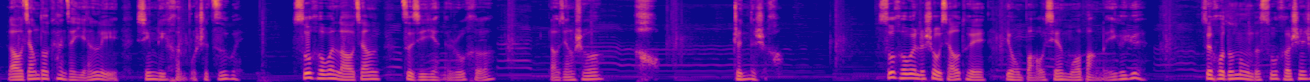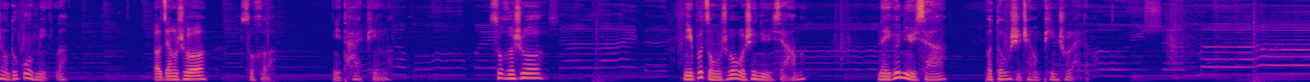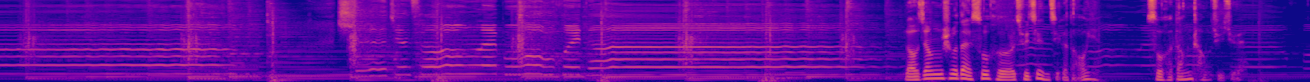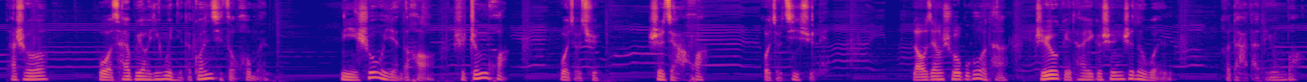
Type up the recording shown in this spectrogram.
老姜都看在眼里，心里很不是滋味。苏荷问老姜自己演的如何，老姜说好，真的是好。苏荷为了瘦小腿，用保鲜膜绑了一个月，最后都弄得苏荷身上都过敏了。老姜说：“苏荷，你太拼了。”苏荷说：“你不总说我是女侠吗？哪个女侠不都是这样拼出来的吗？”老姜说带苏荷去见几个导演，苏荷当场拒绝。他说：“我才不要因为你的关系走后门。你说我演得好是真话，我就去；是假话，我就继续练。”老姜说不过他，只有给他一个深深的吻和大大的拥抱。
